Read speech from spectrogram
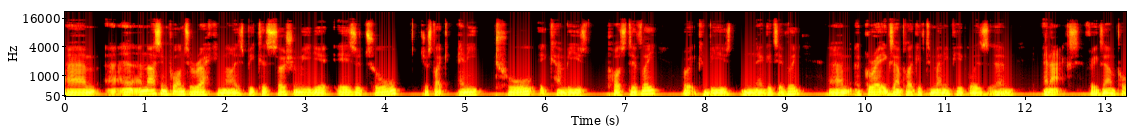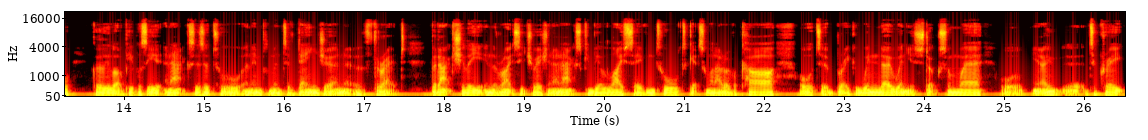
um, and, and that's important to recognise because social media is a tool, just like any tool, it can be used positively or it can be used negatively. Um, a great example I give to many people is um, an axe, for example. Clearly, a lot of people see an axe as a tool, an implement of danger and of threat. But actually, in the right situation, an axe can be a life saving tool to get someone out of a car or to break a window when you're stuck somewhere or, you know, uh, to create,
